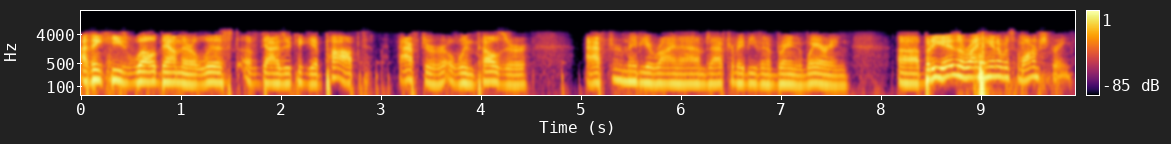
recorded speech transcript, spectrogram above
I think he's well down their list of guys who could get popped after a Wynn Pelzer, after maybe a Ryan Adams, after maybe even a Brandon Waring. Uh, but he is a right-hander with some arm strength.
